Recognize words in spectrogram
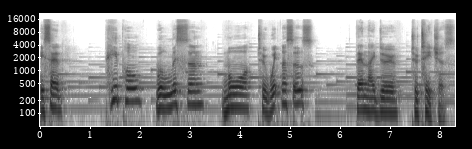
he said, people will listen more to witnesses than they do to teachers.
